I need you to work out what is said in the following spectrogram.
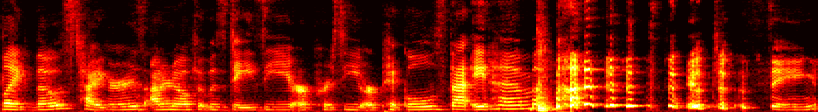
like those tigers, I don't know if it was Daisy or Percy or Pickles that ate him, but just saying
